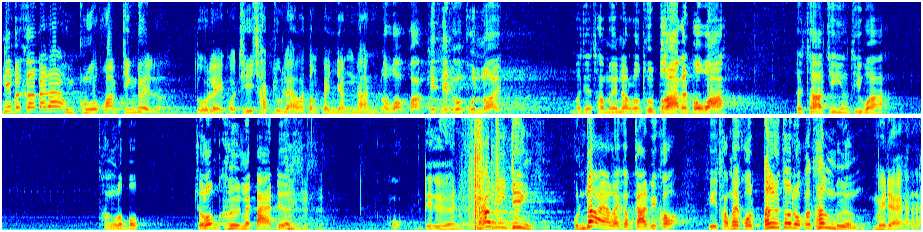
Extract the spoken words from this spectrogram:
นี่มันเกินไปแล้ว คุณกลัวความจริงด้วยเหรอ ตัวเลขก็ชี้ชัดอยู่แล้วว่าต้องเป็นอย่างนั้น ระวังความคิดเห็นของคุณหน่อย มันจะทำให้นักลงทุนพากันผวาและถ้าจริงอย่างที่ว่า ทั้งระบบจะล้มคืนใน 8 เดือน6เดือนถามจริง ๆ คุณได้อะไรกับการวิเคราะห์ ที่ทำให้คนตื่นตระหนกกันทั้งเมือง ไม่ได้อะไร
